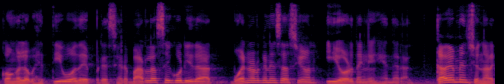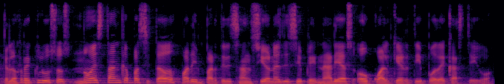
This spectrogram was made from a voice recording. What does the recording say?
con el objetivo de preservar la seguridad, buena organización y orden en general. Cabe mencionar que los reclusos no están capacitados para impartir sanciones disciplinarias o cualquier tipo de castigo.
